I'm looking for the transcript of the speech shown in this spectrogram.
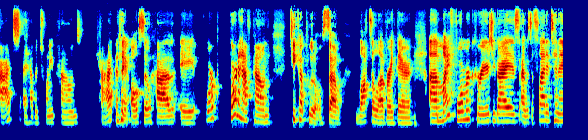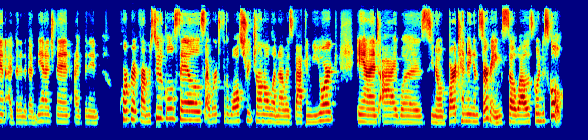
cat. I have a 20 pound cat, and I also have a four, four and a half pound teacup poodle. So lots of love right there. Um, my former careers, you guys, I was a flight attendant, I've been in event management, I've been in corporate pharmaceutical sales. I worked for the Wall Street Journal when I was back in New York, and I was, you know, bartending and serving. So while I was going to school,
